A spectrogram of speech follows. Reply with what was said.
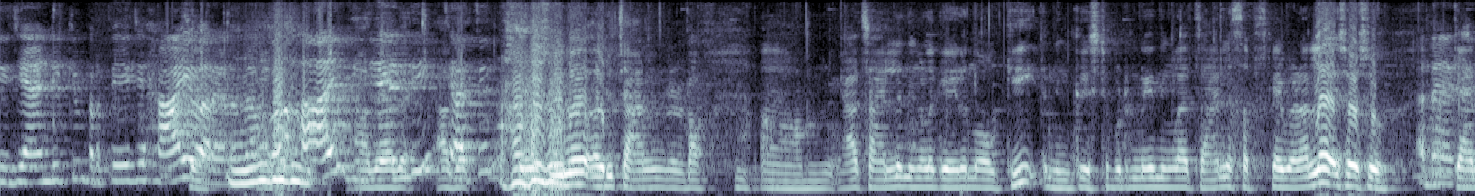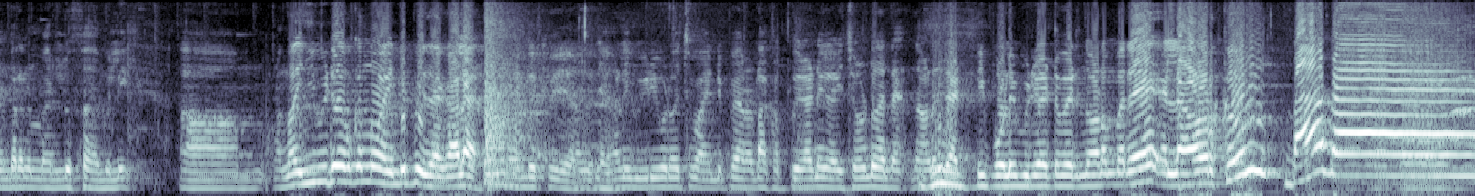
ജിജി ആന്റിക്കും പ്രത്യേകിച്ച് ഹായ് പറയണം. ഹായ് ജിജി ആന്റി ചാച്ചൻ. ശോശുവിന് ഒരു ചാനൽ ഉണ്ട് കേട്ടോ ആ ചാനൽ നിങ്ങൾ കയറി നോക്കി. നിങ്ങൾക്ക് ഇഷ്ടപ്പെട്ടിട്ടുണ്ടെങ്കിൽ നിങ്ങൾ ആ ചാനൽ സബ്സ്ക്രൈബ് ചെയ്യണം. അല്ലേ ശോശു? ക്യാൻബർ മല്ലു ഫാമിലി എന്നാൽ ഈ വീഡിയോ നമുക്കൊന്ന് വൈൻഡപ്പ് ചെയ്തേക്കാം അല്ലേ? വൈൻഡപ്പ് ചെയ്യാം. ഞങ്ങൾ ഈ വീഡിയോ ഇവിടെ വെച്ച് വൈൻഡപ്പ് ചെയ്യാനോട്ടോ കപ്പ് ബിരിയാണി കഴിച്ചുകൊണ്ട് തന്നെ. നാളെ അടിപൊളി വീഡിയോ ആയിട്ട് വരുന്നോടം വരെ എല്ലാവർക്കും ബൈ ബൈ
